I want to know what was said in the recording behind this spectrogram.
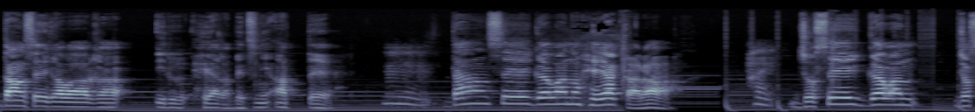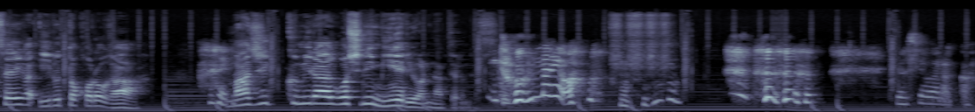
男性側がいる部屋が別にあって、うん。男性側の部屋からはい。女性側、女性がいるところが、はい。マジックミラー越しに見えるようになってるんです。どんなよ。吉原か。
